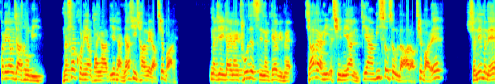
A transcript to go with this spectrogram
9ယောက်ကြာဆုံးပြီး29ယောက်ဒဏ်ရာအပြင်းထန်ရရှိထားခဲ့တာဖြစ်ပါတယ်။နှစ်ကြိမ်တိုင်းတိုင်းထိုးစစ်ဆင်နေခဲ့ပြီးမဲ့ရကန်ဒီအခြေအနေကနေပြန်ပြီးဆုတ်ဆုတ်လာရတာဖြစ်ပါတယ်။ယနေ့မနေ့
